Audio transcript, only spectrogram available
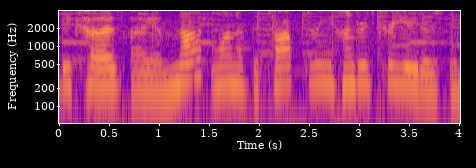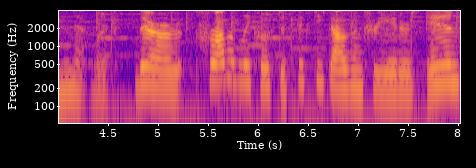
because I am not one of the top 300 creators in the network. There are probably close to 60,000 creators in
